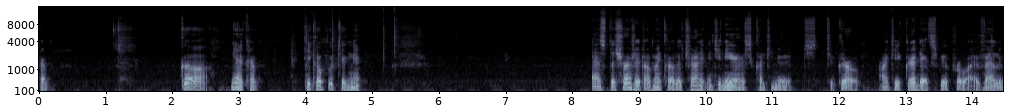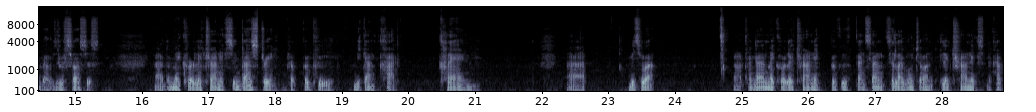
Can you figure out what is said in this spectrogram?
ครับ ก็เนี่ยครับที่เขาพูดถึงเนี่ย As the shortage of microelectronic engineers continues to grow, RT graduates will provide valuable resources. Uh, the microelectronics industry ครับก็คือมีการขาดแคลนอาวิศวะอ่าทางด้านไมโครอิเล็กทรอนิกส์ก็คือการสร้างเส้นลายวงจรอิเล็กทรอนิกส์นะครับ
